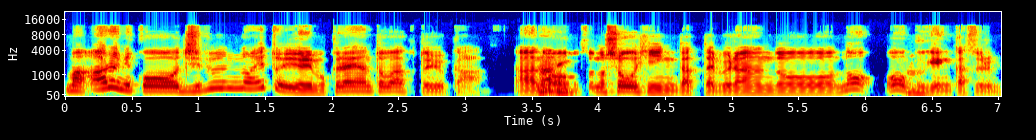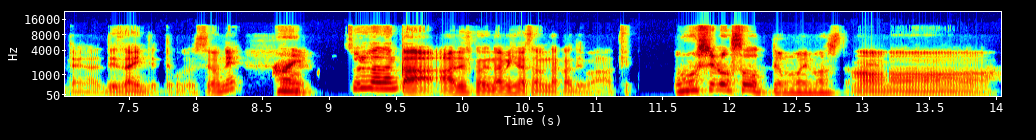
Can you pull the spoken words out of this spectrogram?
まあ、ある意味、こう、自分の絵というよりも、クライアントワークというか、あの、はいその商品だったり、ブランドのを具現化するみたいなデザインでってことですよね。はい。それがなんか、あれですかね、波平さんの中では結面白そうって思いました構、ね。あ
